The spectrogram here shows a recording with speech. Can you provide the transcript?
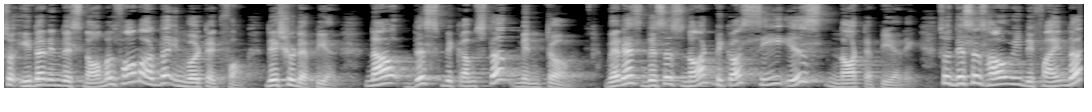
So, either in this normal form or the inverted form they should appear. Now, this becomes the min term whereas this is not because C is not appearing. So, this is how we define the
